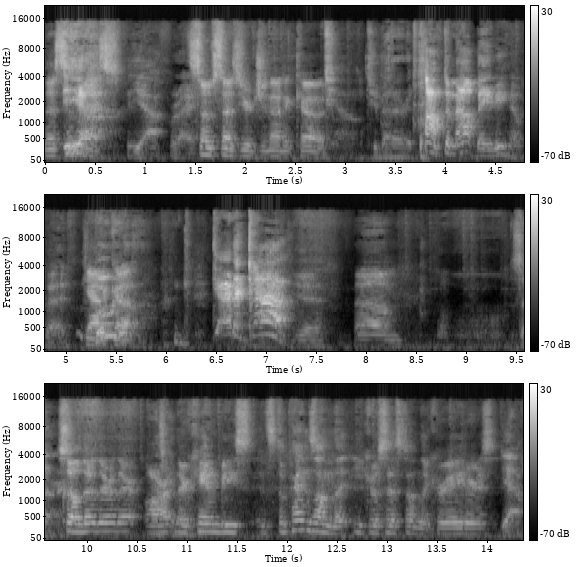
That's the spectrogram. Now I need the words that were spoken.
this, and Yeah. this. Yeah, right. So says your genetic code. Yeah, too bad I already popped them out, baby. No, go ahead. Gattaca. Gattaca! yeah. Um, Sorry. so there, there, there are there can be. It depends on the ecosystem, the creators. yeah.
